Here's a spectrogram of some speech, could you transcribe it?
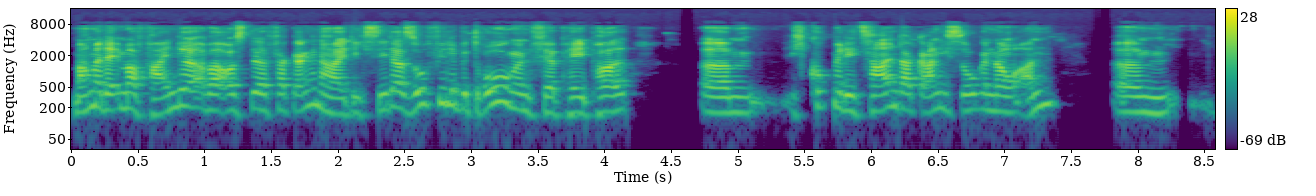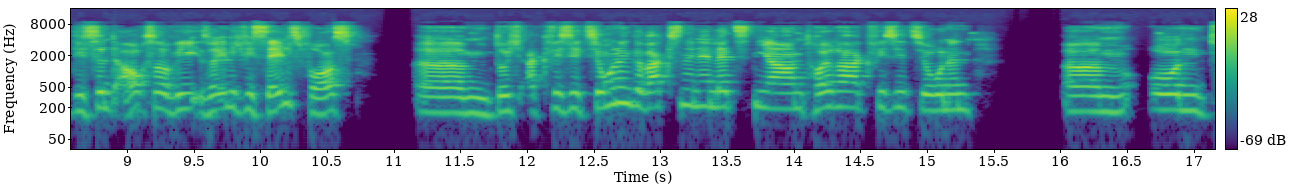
mache mir da immer Feinde, aber aus der Vergangenheit. Ich sehe da so viele Bedrohungen für PayPal. Ähm, ich gucke mir die Zahlen da gar nicht so genau an. Ähm, die sind auch so wie so ähnlich wie Salesforce ähm, durch Akquisitionen gewachsen in den letzten Jahren, teure Akquisitionen. Ähm, und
